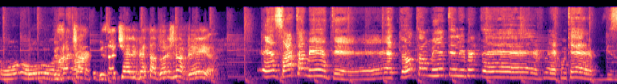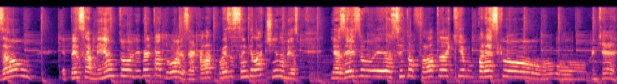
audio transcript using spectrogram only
O, o, o, Bisaccia, é Libertadores na veia. Exatamente. É, é totalmente liber, é, é, como que é? Visão, é pensamento Libertadores. É aquela coisa sangue latino mesmo. E às vezes eu, eu sinto falta que parece que o. o é que é?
